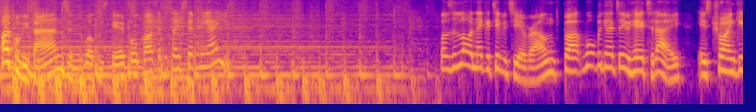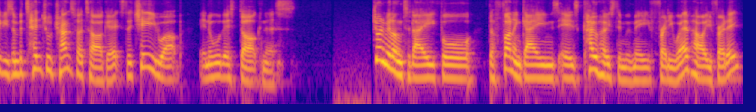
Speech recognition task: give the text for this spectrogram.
Hi, Pompey fans, and welcome to the Forecast episode 78. Well, there's a lot of negativity around, but what we're going to do here today is try and give you some potential transfer targets to cheer you up in all this darkness. Joining me along today for the fun and games is co hosting with me, Freddie Webb. How are you, Freddie?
